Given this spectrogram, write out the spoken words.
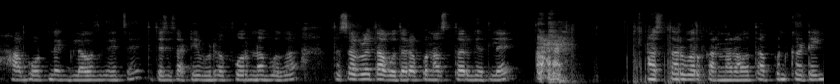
हा बोटनेक ब्लाऊज घ्यायचा आहे. तर त्याच्यासाठी व्हिडिओ पूर्ण बघा. तर सगळ्यात अगोदर आपण अस्तर घेतलं आहे अस्तरवर करणार आहोत आपण कटिंग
